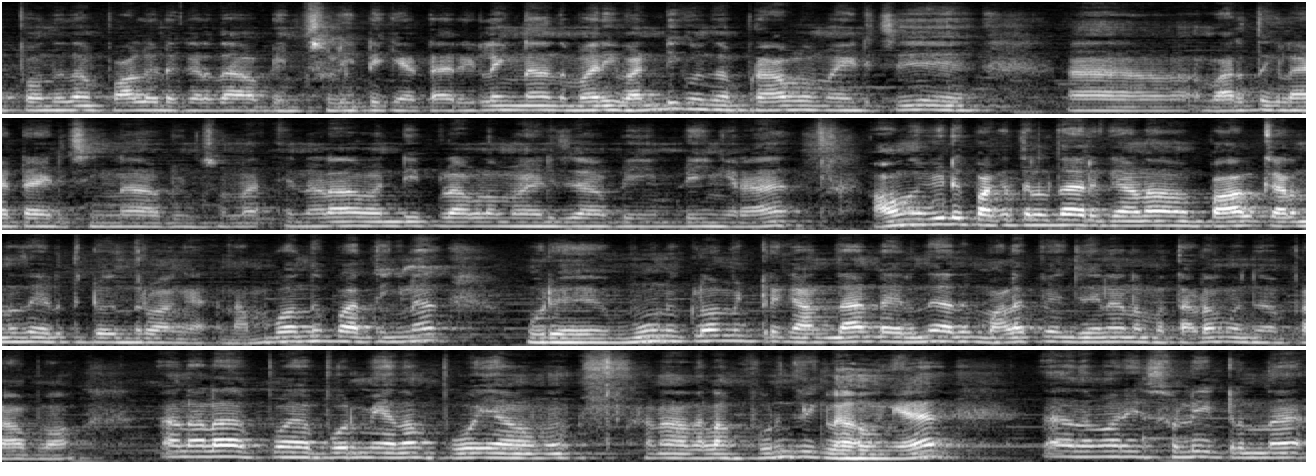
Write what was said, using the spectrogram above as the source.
இப்போ வந்து தான் பால் எடுக்கிறதா? அப்படின்னு சொல்லிட்டு கேட்டார். இல்லைங்கண்ணா இந்த மாதிரி வண்டி கொஞ்சம் ப்ராப்ளம் ஆகிடுச்சு வரத்துக்கு லேட் ஆகிடுச்சிங்கண்ணா அப்படின்னு சொன்னேன். என்னடா வண்டி ப்ராப்ளம் ஆகிடுச்சு அப்படி இப்படிங்கிற அவங்க வீடு பக்கத்தில் தான் இருக்குது ஆனால் பால் கறந்ததும் எடுத்துகிட்டு வந்துடுவாங்க நம்ம வந்து பார்த்திங்கன்னா ஒரு மூணு கிலோமீட்டருக்கு அந்தாண்ட இருந்து அது மழை பெஞ்சதுன்னா நம்ம தடம் கொஞ்சம் ப்ராப்ளம். அதனால் இப்போ பொறுமையாக தான் போய் ஆகணும். ஆனால் அதெல்லாம் புரிஞ்சுக்கல அவங்க. அந்த மாதிரி சொல்லிகிட்டு இருந்தேன்.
